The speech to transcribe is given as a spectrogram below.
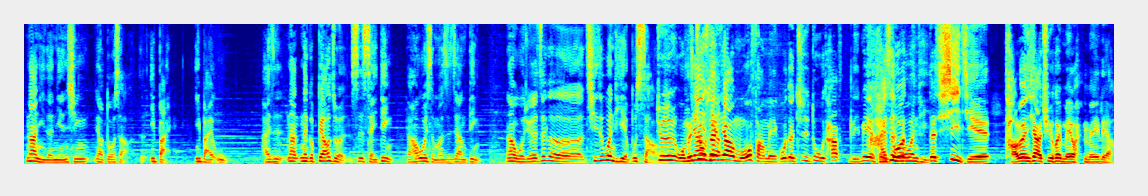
那你的年薪要多少？一百、一百五，还是那那个标准是谁定？然后为什么是这样定？那我觉得这个其实问题也不少，就是我们就算要模仿美国的制度，它里面很多问题的细节讨论下去会没完没了，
